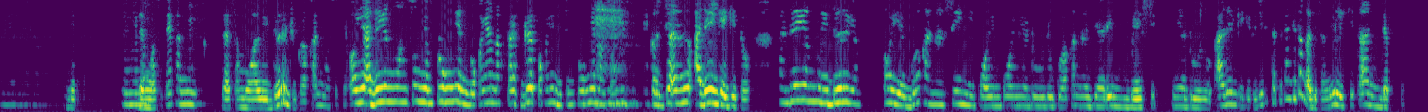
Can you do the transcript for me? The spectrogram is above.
benar-benar banget. gitu Dan dan maksudnya kan gak semua leader juga kan maksudnya oh iya ada yang langsung nyemplungin pokoknya anak fresh grad pokoknya dicemplungin langsung kerja ada yang kayak gitu ada yang leader yang oh iya gue akan ngasih nih poin-poinnya dulu gue akan ngajarin basicnya dulu ada yang kayak gitu jadi tapi kan kita nggak bisa milih kita dapet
